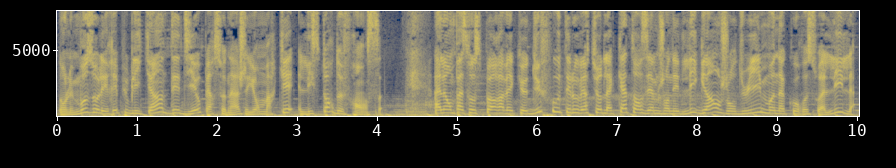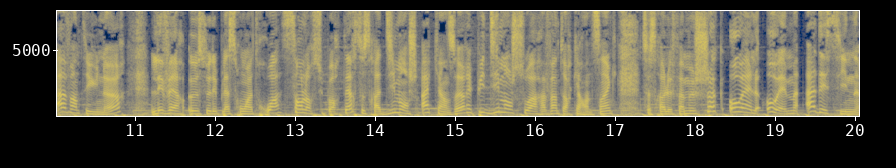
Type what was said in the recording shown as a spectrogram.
dans le mausolée républicain dédié aux personnages ayant marqué l'histoire de France. Allez, on passe au sport avec du foot et l'ouverture de la 14e journée de Ligue 1 aujourd'hui. Monaco reçoit Lille à 21h. Les Verts, eux, se déplaceront à 3 sans leurs supporters. Ce sera dimanche à 15h et puis dimanche soir à 20h45. Ce sera le fameux choc OL-OM à Dessine.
